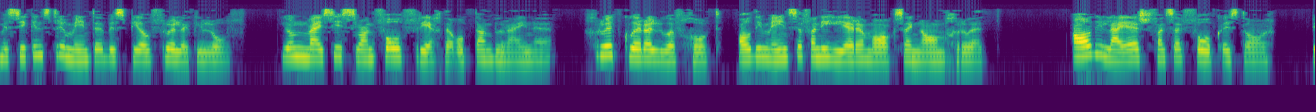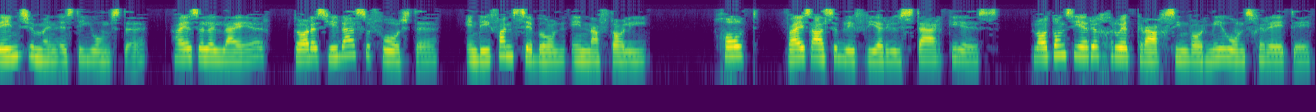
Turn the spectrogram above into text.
muziekinstrumenten bespeel vrolijke lof. Jong meisjes slaan vol vreugde op tamboerijnen. Groot kore loof God, al die mensen van die Heere maak zijn naam groot. Al die leiers van zijn volk is daar. Benjamin is de jongste, hij is een leier, daar is Jeda'se voorste, en die van Sibon en Naftali. God, wijs alsjeblieft weer hoe sterk is. Laat ons Heere groot kracht zien waarmee ons gereed het.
